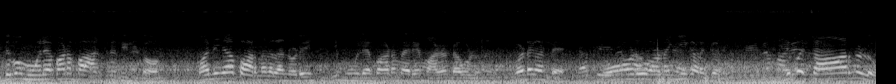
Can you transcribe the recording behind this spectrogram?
ഇതിപ്പോ മൂലപ്പാടം പാലത്തിലെത്തി കേട്ടോ. മതി ഞാൻ പറഞ്ഞതല്ല എന്നോട്. ഈ മൂലപ്പാടം വരെ മഴ ഉണ്ടാവുള്ളൂ ഇവിടെ കണ്ടില്ലേ? ഓട് ഉണങ്ങി കിടക്കണം. ഇതിപ്പോ ചാറിനുള്ളൂ.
